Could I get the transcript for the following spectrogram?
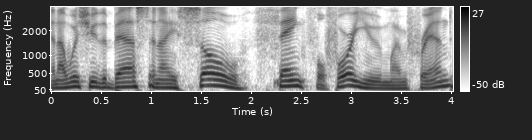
And I wish you the best, and I'm so thankful for you, my friend.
